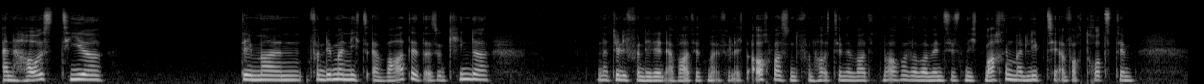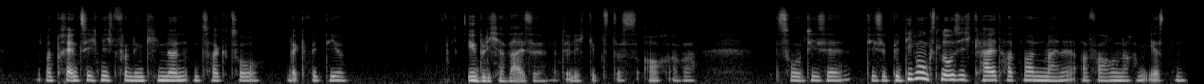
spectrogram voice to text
ein Haustier, dem man, von dem man nichts erwartet. Also Kinder Natürlich von denen erwartet man vielleicht auch was und von Haustieren erwartet man auch was, aber wenn sie es nicht machen, man liebt sie einfach trotzdem. Man trennt sich nicht von den Kindern und sagt so, weg mit dir. Üblicherweise, natürlich gibt es das auch, aber so diese, diese Bedingungslosigkeit hat man meiner Erfahrung nach am ersten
